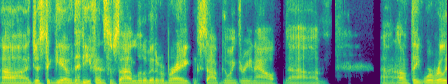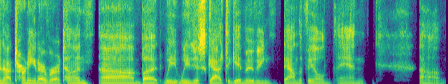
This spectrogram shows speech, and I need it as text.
uh, just to give the defensive side a little bit of a break and stop going three and out. Um, uh, I don't think we're really not turning it over a ton, uh, but we we just got to get moving down the field and um,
